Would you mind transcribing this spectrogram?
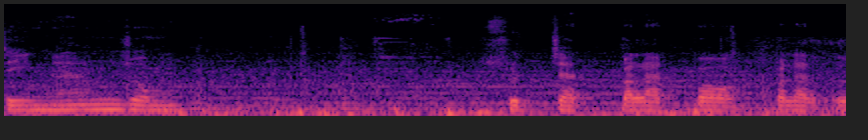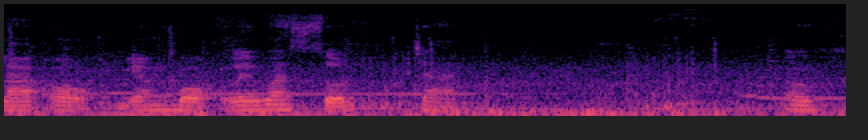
จริงนะท่านผู้ชม สุดจัดประหลัดบอกประหลัดลาออกยังบอกเลยว่าสุดจัด โอเค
